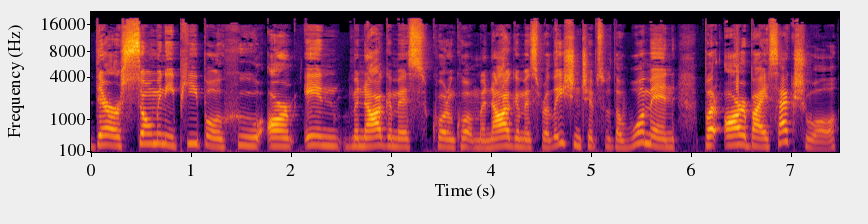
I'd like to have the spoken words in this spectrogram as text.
there are so many people who are in monogamous, quote unquote, monogamous relationships with a woman, but are bisexual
